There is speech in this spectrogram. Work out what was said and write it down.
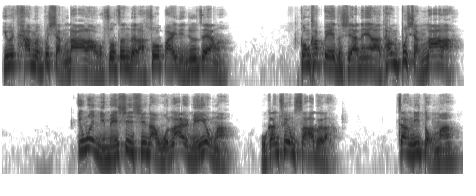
因为他们不想拉了。我说真的啦，说白一点就是这样了，公开背的是那样了，他们不想拉了，因为你没信心啦，我拉也没用啦，我干脆用杀的啦，这样你懂吗？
